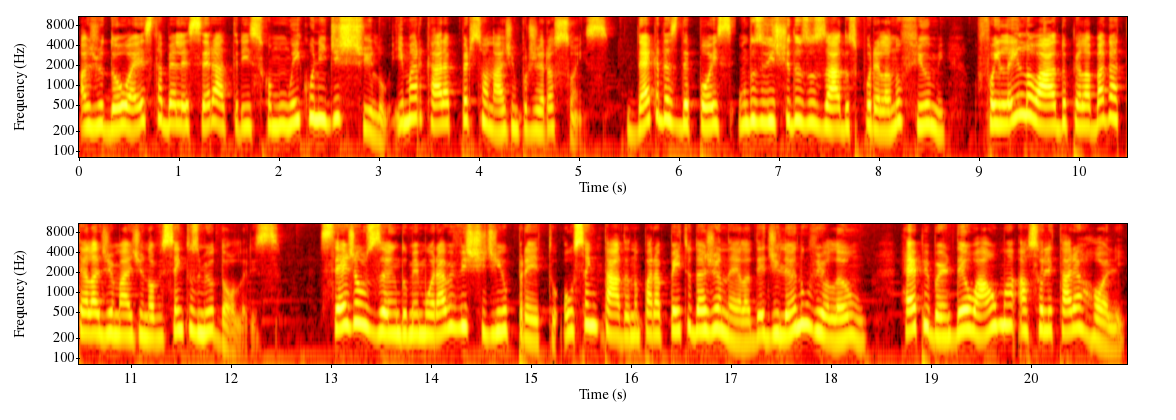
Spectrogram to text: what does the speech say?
ajudou a estabelecer a atriz como um ícone de estilo e marcar a personagem por gerações. Décadas depois, um dos vestidos usados por ela no filme foi leiloado pela bagatela de mais de 900 mil dólares. Seja usando o memorável vestidinho preto ou sentada no parapeito da janela dedilhando um violão, Hepburn deu alma à solitária Holly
